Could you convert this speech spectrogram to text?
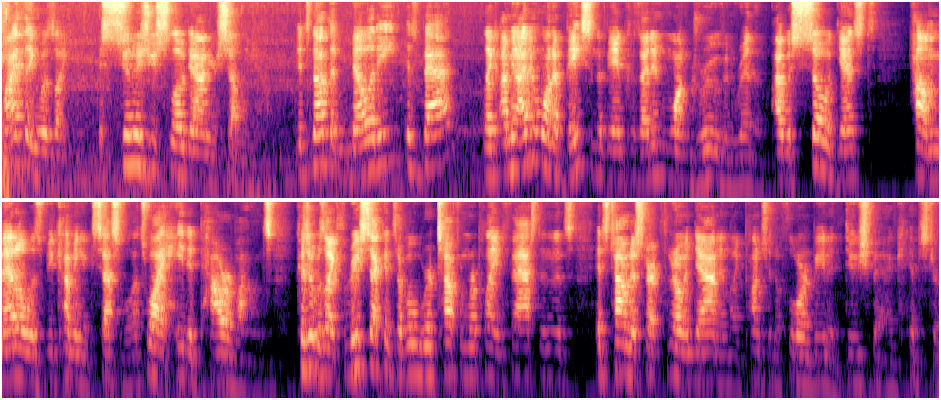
My thing was like, as soon as you slow down, you're selling out. It's not that melody is bad. Like, I mean, I didn't want a bass in the band because I didn't want groove and rhythm. I was so against how metal was becoming accessible. That's why I hated power violence because it was like three seconds of oh we're tough and we're playing fast, and it's it's time to start throwing down and like punching the floor and being a douchebag, hipster,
